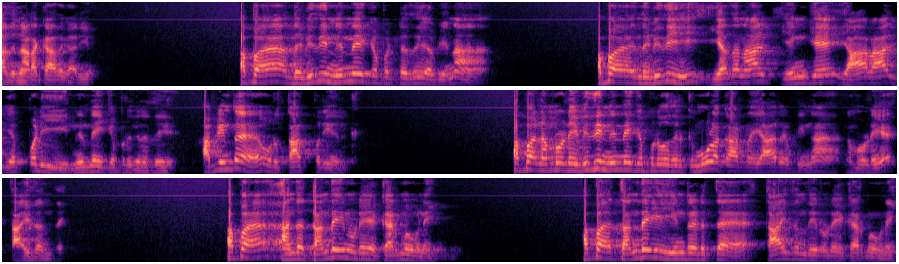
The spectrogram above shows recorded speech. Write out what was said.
அது நடக்காத காரியம். அப்ப அந்த விதி நிர்ணயிக்கப்பட்டது அப்படின்னா அப்ப இந்த விதி எதனால் எங்கே யாரால் எப்படி நிர்ணயிக்கப்படுகிறது அப்படின்ற ஒரு தாற்பயம் இருக்கு. அப்ப நம்மளுடைய விதி நிர்ணயிக்கப்படுவதற்கு மூல காரணம் யாரு அப்படின்னா நம்மளுடைய தாய் தந்தை. அப்ப அந்த தந்தையினுடைய கர்மவினை அப்ப தந்தை இன்றெடுத்த தாய் தந்தையினுடைய கர்மவினை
